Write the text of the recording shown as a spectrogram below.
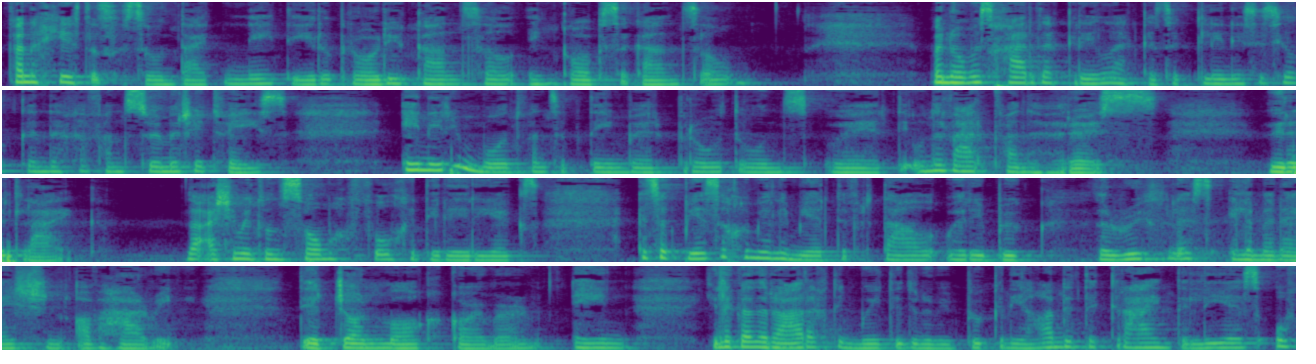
van Geestesgesondheid net hier op Radio Kansel en Kaapse Kansel. My naam is Gerda Kriel, ek is 'n kliniese sielkundige van Somerset Wes. En hierdie maand van September praat ons oor die onderwerp van rus, hoe dit lyk. Nou as jy met ons saamgevolg het hierdie reeks, is ek besig om julle meer te vertel oor die boek The Ruthless Elimination of Harry deur John Mark Comer. En julle kan regtig die moeite doen om die boek in die hande te kry en te lees of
